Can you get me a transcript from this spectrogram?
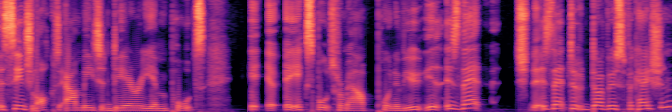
essentially locked our meat and dairy imports, exports from our point of view. Is that is that diversification?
